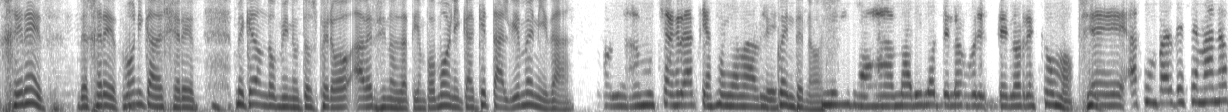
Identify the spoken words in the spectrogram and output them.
Jerez, de Jerez, Mónica de Jerez. Me quedan dos minutos, pero a ver si nos da tiempo. Mónica, ¿qué tal? Bienvenida. Hola, muchas gracias, muy amable. Cuéntenos. Mira, Marilo, te lo, te lo resumo. Eh, hace un par de semanas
